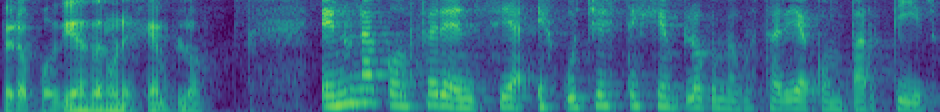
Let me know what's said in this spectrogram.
pero ¿podrías dar un ejemplo? En una conferencia escuché este ejemplo que me gustaría compartir.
